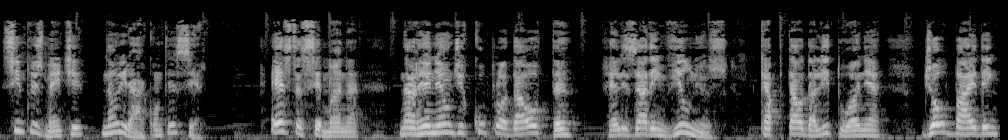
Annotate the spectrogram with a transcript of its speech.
simplesmente não irá acontecer. Esta semana, na reunião de cúpula da OTAN, realizada em Vilnius, capital da Lituânia, Joe Biden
